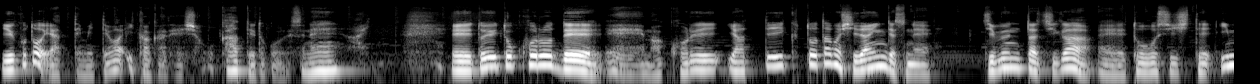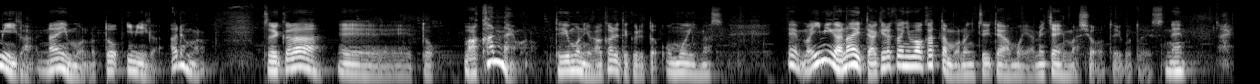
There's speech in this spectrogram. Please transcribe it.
いうことをやってみてはいかがでしょうかというところですね。はいえー、というところで、えー、まあ、これやっていくと多分次第にですね自分たちが、え、投資して意味がないものと意味があるものそれから、えーと、分かんないものっていうものに分かれてくると思います。で、まあ、意味がないって明らかに分かったものについてはもうやめちゃいましょうということですね。はい、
